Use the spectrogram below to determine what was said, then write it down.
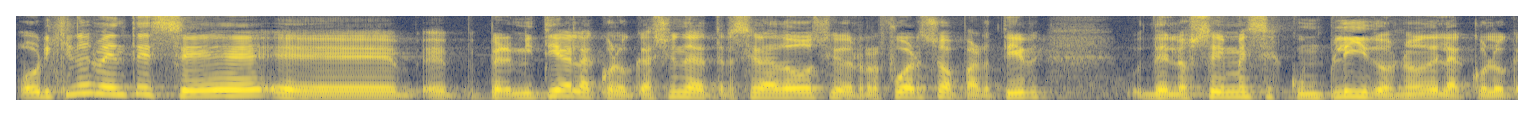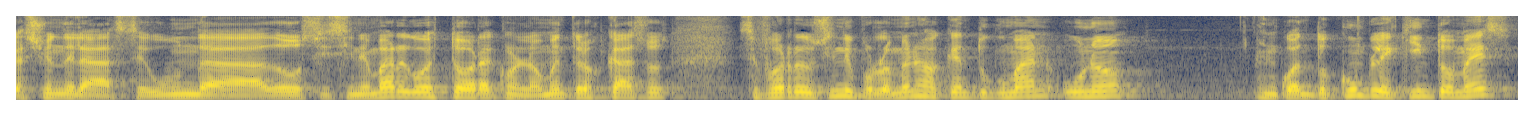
Originalmente se eh, eh, permitía la colocación de la tercera dosis de refuerzo a partir de los seis meses cumplidos ¿no? de la colocación de la segunda dosis. Sin embargo, esto ahora con el aumento de los casos se fue reduciendo y por lo menos acá en Tucumán uno, en cuanto cumple el quinto mes,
